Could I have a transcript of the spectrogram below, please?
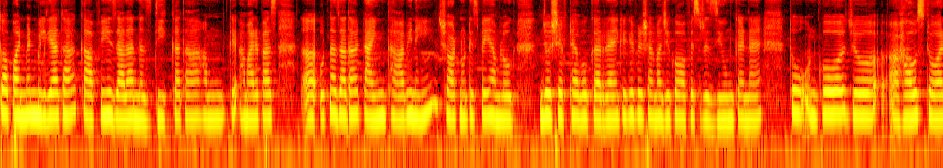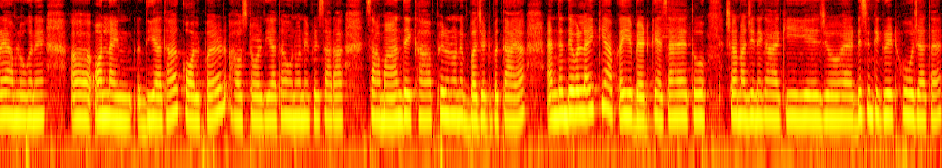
तो अपॉइंटमेंट मिल गया था। काफ़ी ज़्यादा नज़दीक का था। हम के, हमारे पास उतना ज़्यादा टाइम था भी नहीं। शॉर्ट नोटिस पे ही हम लोग जो शिफ्ट है वो कर रहे हैं, क्योंकि फिर शर्मा जी को ऑफ़िस रिज्यूम करना है। तो उनको जो हाउस स्टोर है, हम लोगों ने ऑनलाइन दिया था कॉल पर हाउस स्टोर दिया था। उन्होंने फिर सारा सामान देखा। देखा, फिर उन्होंने बजट बताया एंड देन देवर लाइक कि आपका ये बेड कैसा है? तो शर्मा जी ने कहा कि ये जो है डिसइंटीग्रेट हो जाता है।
